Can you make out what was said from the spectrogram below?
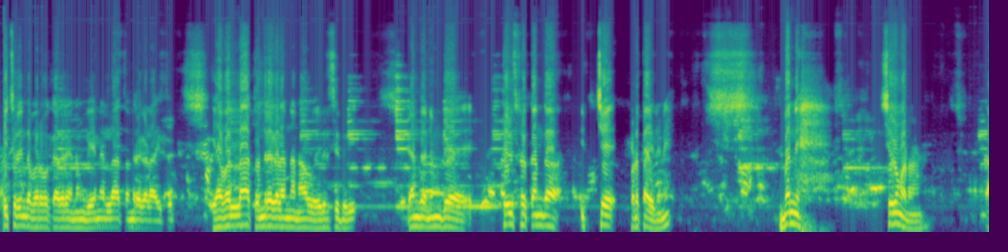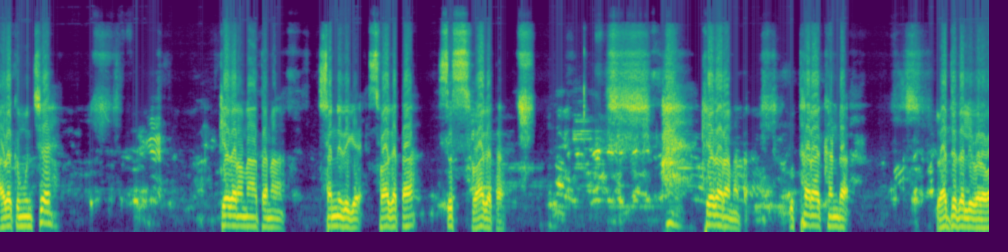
ರಾಯಚೂರಿಂದ ಬರಬೇಕಾದ್ರೆ ನಮ್ಗೆ ಏನೆಲ್ಲ ತೊಂದರೆಗಳಾಯಿತು, ಯಾವೆಲ್ಲ ತೊಂದರೆಗಳನ್ನ ನಾವು ಎದುರಿಸಿದ್ವಿ ಎಂದು ನಿಮ್ಗೆ ತಿಳಿಸ್ಬೇಕಂದ ಇಚ್ಛೆ ಪಡ್ತಾ ಇದ್ದೀನಿ. ಬನ್ನಿ, ಶುರು ಮಾಡೋಣ. ಅದಕ್ಕೆ ಮುಂಚೆ ಕೇದಾರನಾಥನ ಸನ್ನಿಧಿಗೆ ಸ್ವಾಗತ, ಸುಸ್ವಾಗತ. ಕೇದಾರನಾಥ, ಉತ್ತರಾಖಂಡ ರಾಜ್ಯದಲ್ಲಿ ಬರುವ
